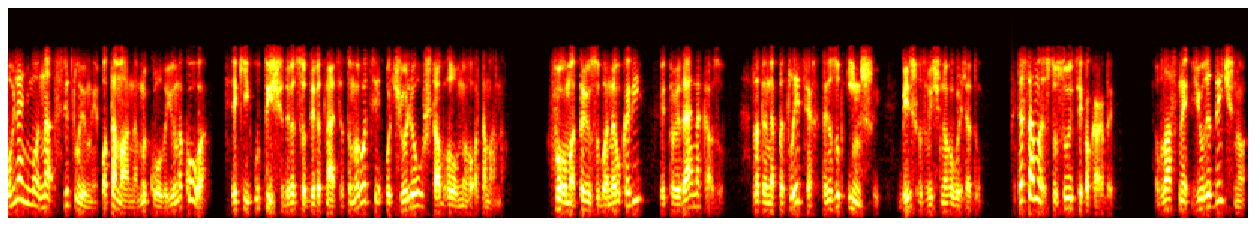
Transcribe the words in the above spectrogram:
Погляньмо на світлини отамана Миколи Юнакова, який у 1919 році очолював штаб головного отамана. Форма тризуба на рукаві відповідає наказу, зате на петлицях тризуб інший, більш звичного вигляду. Те саме стосується кокарди. Власне, юридично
